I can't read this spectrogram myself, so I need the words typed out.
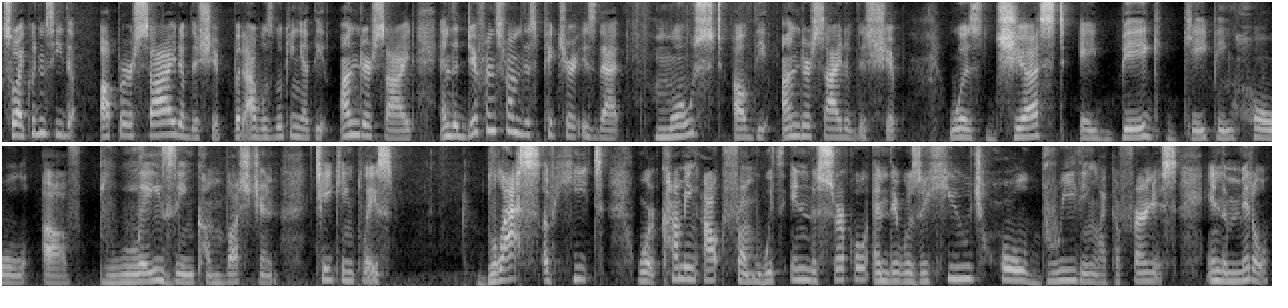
So I couldn't see the upper side of the ship, but I was looking at the underside. And the difference from this picture is that most of the underside of this ship was just a big gaping hole of blazing combustion taking place blasts of heat were coming out from within the circle, and there was a huge hole breathing like a furnace in the middle.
